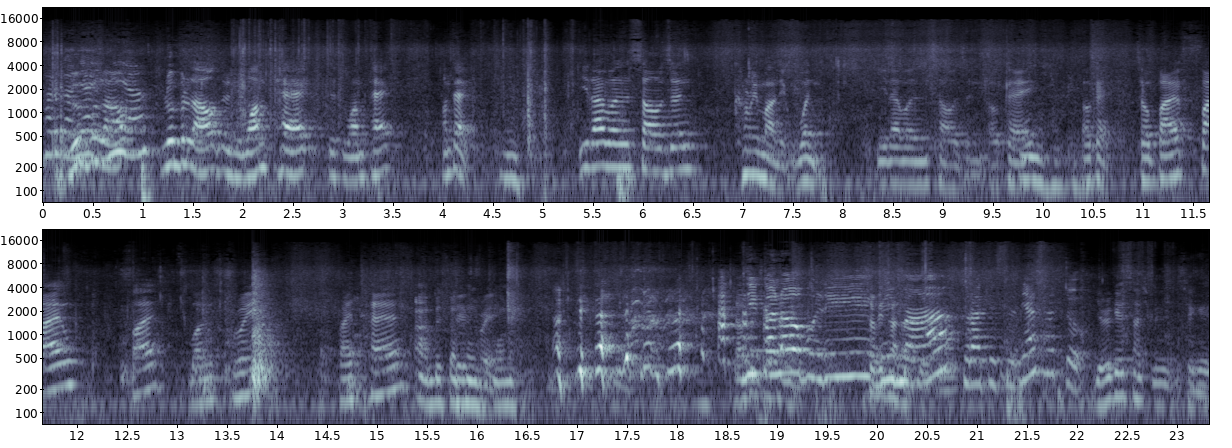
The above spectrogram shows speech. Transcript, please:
하루가 Lumbelau, Lumbelau, there's one pack, just one pack, one pack. 11,000 Korean money, one. 11,000, okay? Okay, so buy five, five, one free, buy 10, three free. Jadi kalau beli Tapi 5 gratisnya satu. 10개 사시면 3개.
